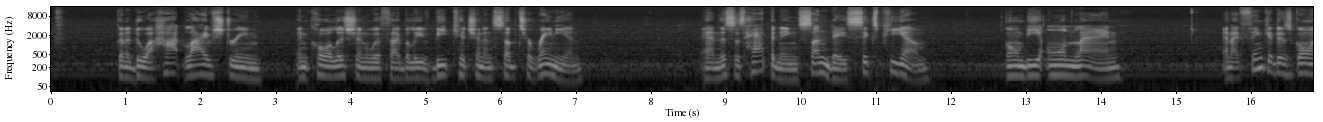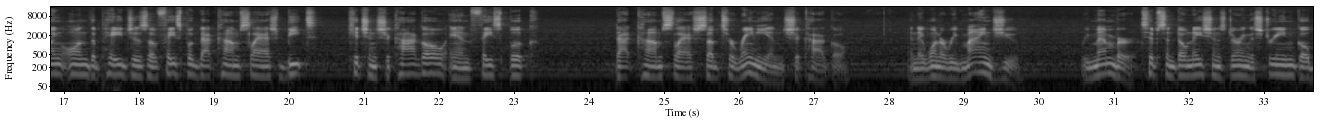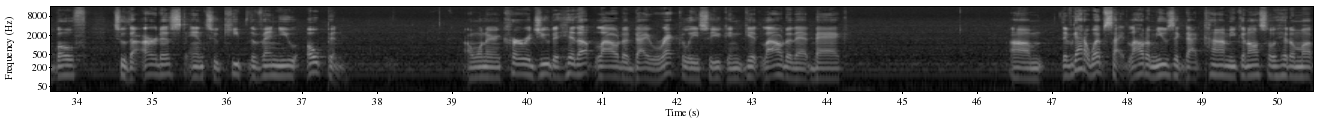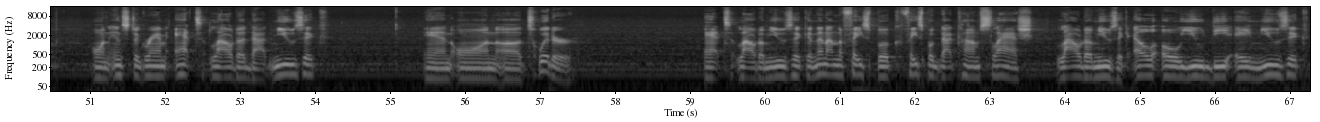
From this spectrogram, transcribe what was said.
gonna do a hot live stream in coalition with, I believe, Beat Kitchen and Subterranean. And this is happening Sunday, 6 p.m. Gonna be online. And I think it is going on the pages of facebook.com slash beat kitchen chicago and facebook.com slash subterranean chicago. And they want to remind you remember, tips and donations during the stream go both to the artist and to keep the venue open. I want to encourage you to hit up Louda directly so you can get Louda that bag. Um, they've got a website, loudamusic.com. You can also hit them up on Instagram at louda.music and on uh, Twitter at Louda Music, and then on the Facebook, facebook.com slash Louda Music, L O U D A Music.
